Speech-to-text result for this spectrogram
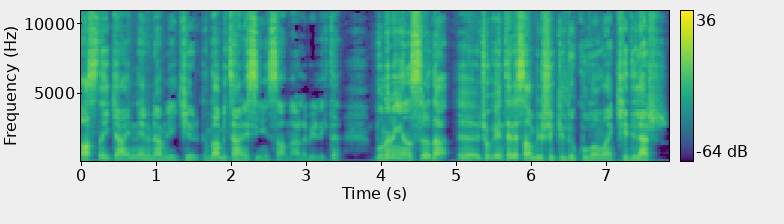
aslında hikayenin en önemli iki ırkından bir tanesi insanlarla birlikte. Bunların yanı sıra da e, çok enteresan bir şekilde kullanılan kediler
